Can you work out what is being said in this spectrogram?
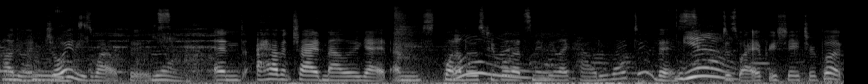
how to enjoy these wild foods. Yeah. And I haven't tried mallow yet. I'm one of those people that's maybe like, how do I do this? Yeah. Which is why I appreciate your book.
